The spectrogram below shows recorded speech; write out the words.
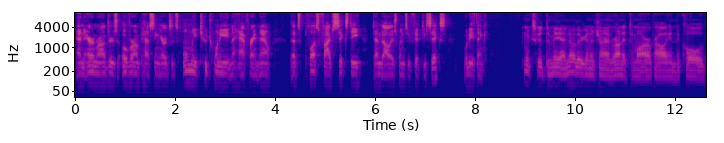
And Aaron Rodgers over on passing yards. It's only 228 and a half right now. That's plus 560. $10 wins you 56. What do you think? Looks good to me. I know they're gonna try and run it tomorrow, probably in the cold,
